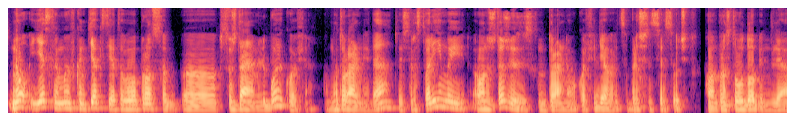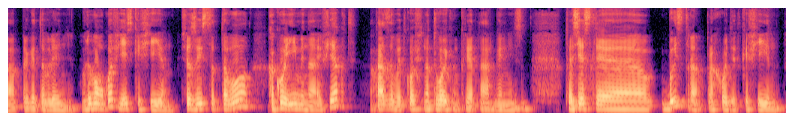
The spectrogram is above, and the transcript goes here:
Ну, если мы в контексте этого вопроса э, обсуждаем любой кофе, натуральный, да, то есть растворимый, он же тоже из натурального кофе делается в большинстве случаев. Он просто удобен для приготовления. В любом кофе есть кофеин. Все зависит от того, какой именно эффект оказывает кофе на твой конкретный организм. То есть если быстро проходит кофеин,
